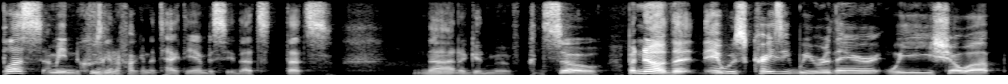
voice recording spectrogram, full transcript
Plus, I mean, who's gonna fucking attack the embassy? That's that's not a good move. So, but no, the it was crazy. We were there. We show up.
